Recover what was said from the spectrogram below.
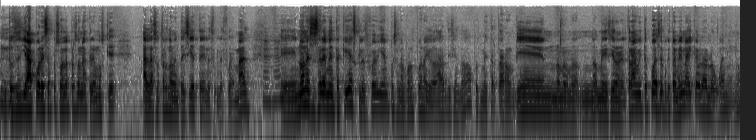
Entonces ya por esa persona, persona creemos que a las otras 97 les, les fue mal. Eh, no necesariamente aquellas que les fue bien, pues a lo mejor nos pueden ayudar diciendo, no, pues me trataron bien, no me, no, no me hicieron el trámite, puede ser, porque también hay que hablar lo bueno, ¿no?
